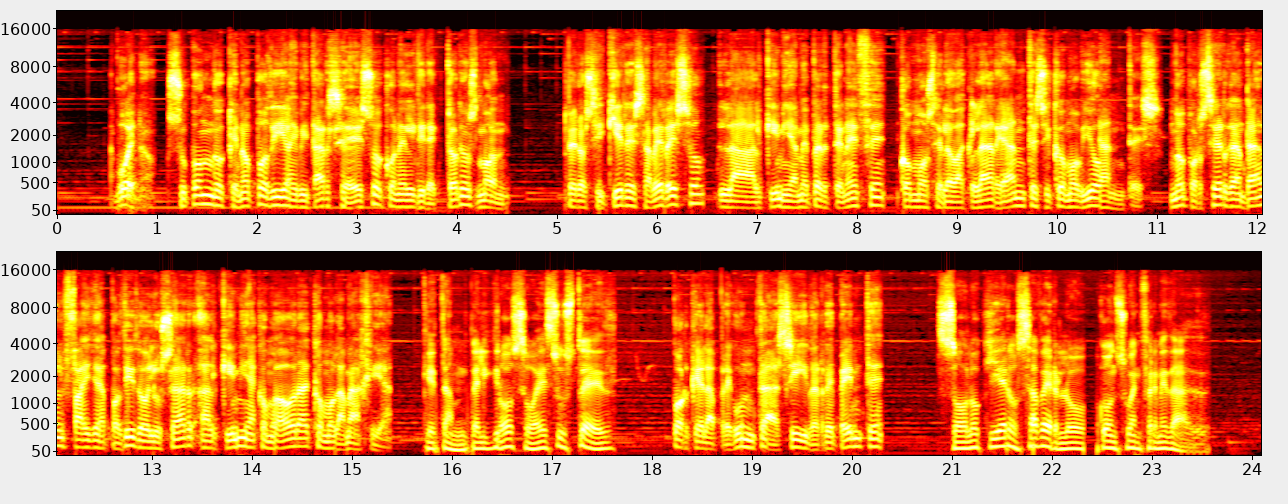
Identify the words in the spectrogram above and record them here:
Bueno, supongo que no podía evitarse eso con el director Osmond. Pero si quieres saber eso, la alquimia me pertenece, como se lo aclare antes y como vio antes. No por ser Gandalf haya podido el usar alquimia como ahora como la magia. ¿Qué tan peligroso es usted? ¿Por qué la pregunta así de repente? Solo quiero saberlo, con su enfermedad.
